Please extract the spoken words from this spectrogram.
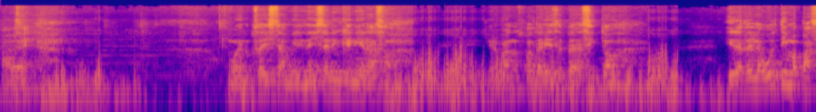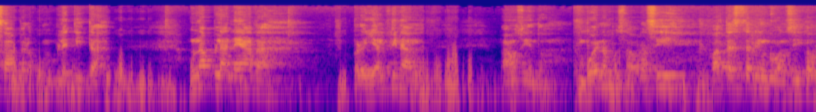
A ver. Bueno, pues ahí está, miren, ahí está el ingenierazo. Y ahora nos faltaría ese pedacito y darle la última pasada, pero completita. Una planeada, pero ya al final. Vamos viendo. Bueno, pues ahora sí, falta este rinconcito.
